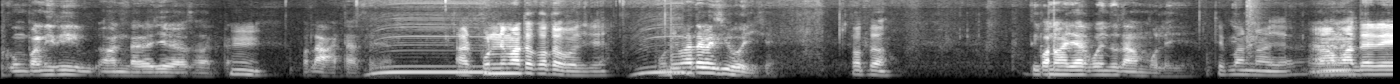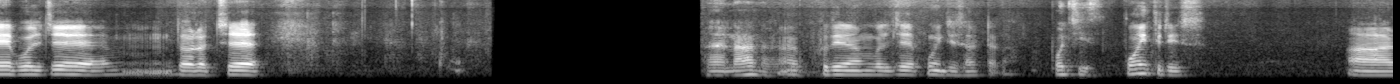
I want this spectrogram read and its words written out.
কোম্পানিরই আন্ডারে যে ব্যবসাদারটা। বলে আঠাশ হাজার। আর পূর্ণিমাতে কত বলছে? পূর্ণিমাতে বেশি বলছে। কত? তিপ্পান্ন হাজার পর্যন্ত দাম বলেছে। তিপ্পান্ন হাজার। হ্যাঁ। আমাদের এ বলছে তোর হচ্ছে হ্যাঁ না না। ক্ষুদিরাম বলছে পঁয়ত্রিশ হাজার টাকা। পঁচিশ? পঁয়ত্রিশ। আর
